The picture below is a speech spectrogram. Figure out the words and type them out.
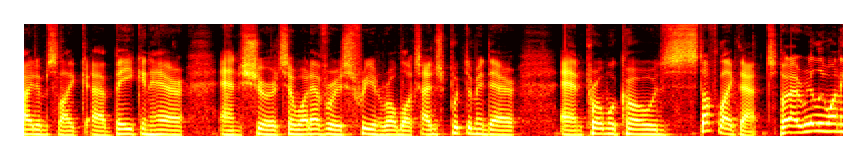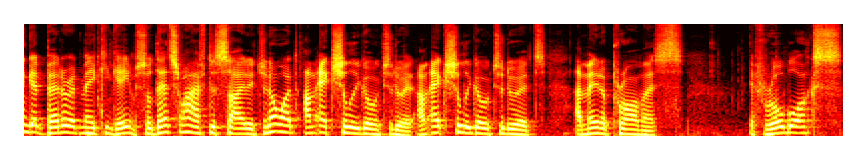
items like uh, bacon hair and shirts and whatever is free in Roblox. I just put them in there and promo codes, stuff like that. But I really want to get better at making games. So that's why I've decided, you know what? I'm actually going to do it. I'm actually going to do it. I made a promise. If Roblox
